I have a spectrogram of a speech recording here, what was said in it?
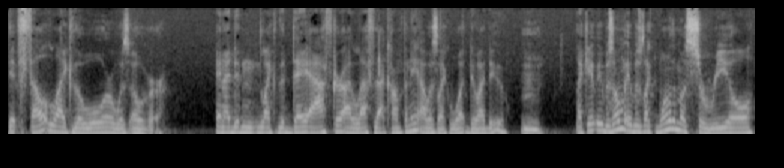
it felt like the war was over. And I didn't like the day after I left that company, I was like, what do I do? Mm. Like it, it was almost, it was like one of the most surreal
